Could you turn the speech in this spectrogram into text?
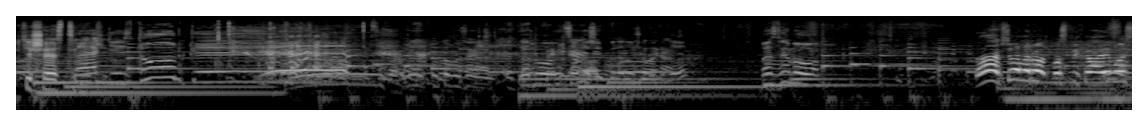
путешественники. Без ГМО. Так, все, народ, поспіхаємось.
